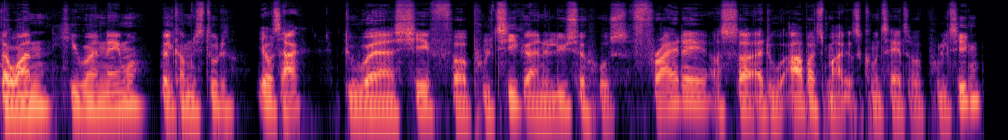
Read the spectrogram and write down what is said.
Lawan Hiwanamo, velkommen i studiet. Jo, tak. Du er chef for politik og analyse hos Friday, og så er du arbejdsmarkedskommentator for politikken,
